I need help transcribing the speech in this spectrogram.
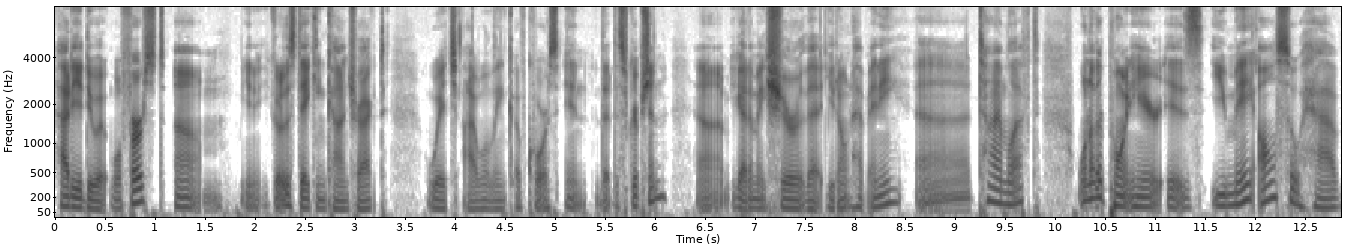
how do you do it? Well, first, um, you know, you go to the staking contract, which I will link, of course, in the description. Um, you got to make sure that you don't have any uh, time left. One other point here is you may also have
